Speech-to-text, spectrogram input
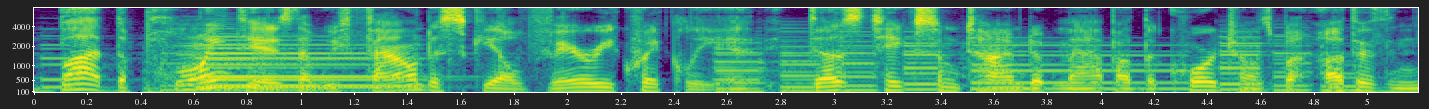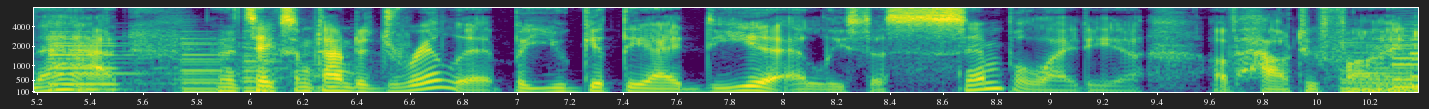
But the point is that we found a scale very quickly. It, does take some time to map out the chord tones, but other than that, and it takes some time to drill it, but you get the idea, at least a simple idea of how to find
